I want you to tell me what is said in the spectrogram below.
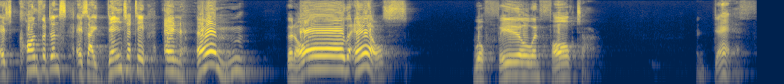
its confidence, its identity in Him, then all else will fail and falter. And death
